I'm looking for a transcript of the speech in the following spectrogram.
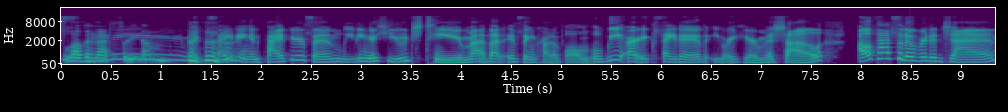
loving that freedom. Exciting. And five years in leading a huge team. That is incredible. Well we are excited you are here michelle. I'll pass it over to jen.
